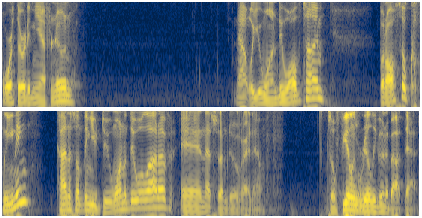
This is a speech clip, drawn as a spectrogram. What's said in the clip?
4:30 in the afternoon. Not what you want to do all the time but also cleaning, kind of something you do want to do a lot of, and that's what I'm doing right now. So feeling really good about that.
